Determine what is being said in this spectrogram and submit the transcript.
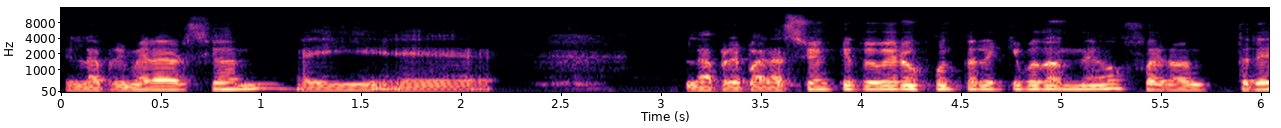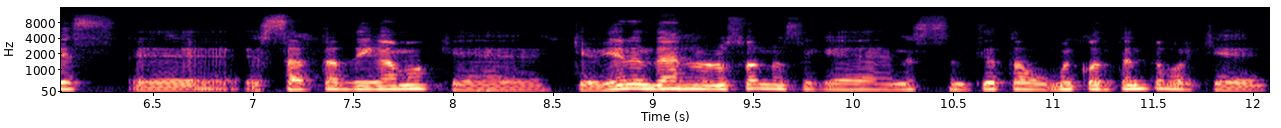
en la primera versión, ahí eh, la preparación que tuvieron junto al equipo de Andeo fueron tres eh, startups, digamos, que, que vienen de darnos los así que en ese sentido estamos muy contentos porque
